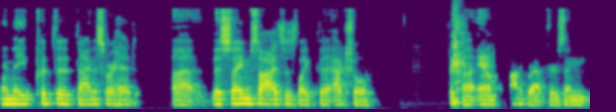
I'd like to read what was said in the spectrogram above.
And they put the dinosaur head uh the same size as like the actual uh animatronic raptors and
